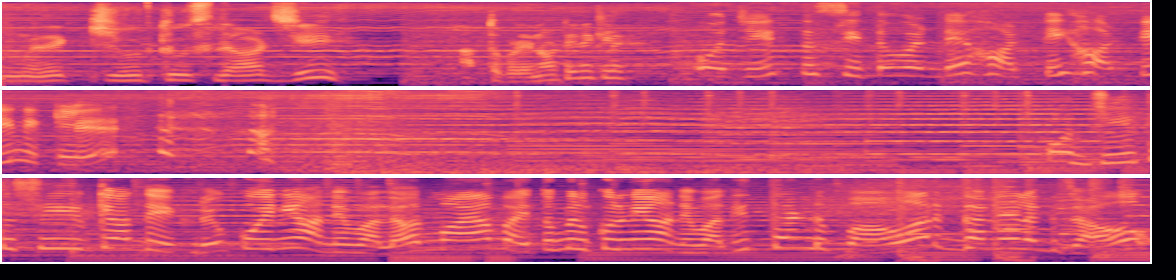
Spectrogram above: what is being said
मेरे क्यूट क्यूट स्टार्ट जी, आप तो बड़े नोटी निकले। ओ जी, तुसी तो बड़े हॉटी हॉटी निकले। ओ जी, तुसी क्या देख रहे हो? कोई नहीं आने वाला और माया भाई तो बिल्कुल नहीं आने वाली। ठंड पाओ और गले लग जाओ।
